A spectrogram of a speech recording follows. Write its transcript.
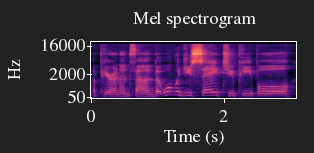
appear on Unfound. But what would you say to people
